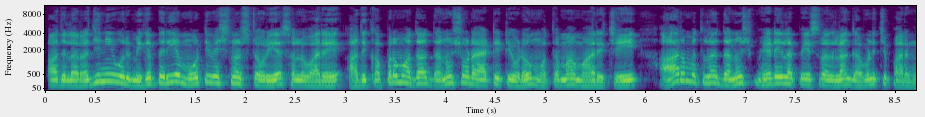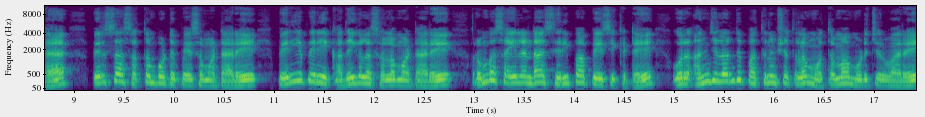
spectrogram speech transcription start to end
அதுல ரஜினி ஒரு மிகப்பெரிய மோட்டிவேஷனல் ஸ்டோரியை சொல்லுவாரு. அதுக்கப்புறமா தான் தனுஷோட ஆட்டிடியூடும் மொத்தமா மாறிச்சு. ஆரம்பத்துல தனுஷ் மேடையில பேசுறதெல்லாம் கவனிச்சு பாருங்க. பெருசா சத்தம் போட்டு பேச மாட்டாரு. பெரிய பெரிய கதைகளை சொல்ல மாட்டாரு. ரொம்ப சைலண்டா சிரிப்பா பேசிக்கிட்டு ஒரு அஞ்சுல இருந்து பத்து நிமிஷத்துல மொத்தமா முடிச்சிருவாரு.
